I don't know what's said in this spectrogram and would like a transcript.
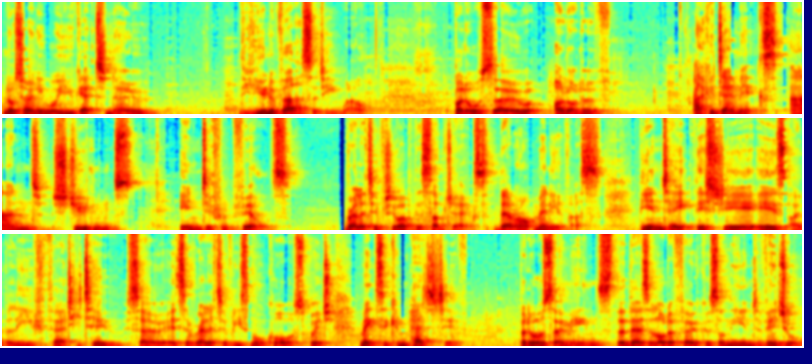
not only will you get to know the university well, but also a lot of academics and students in different fields. Relative to other subjects, there aren't many of us. The intake this year is, I believe, 32, so it's a relatively small course, which makes it competitive, but also means that there's a lot of focus on the individual,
